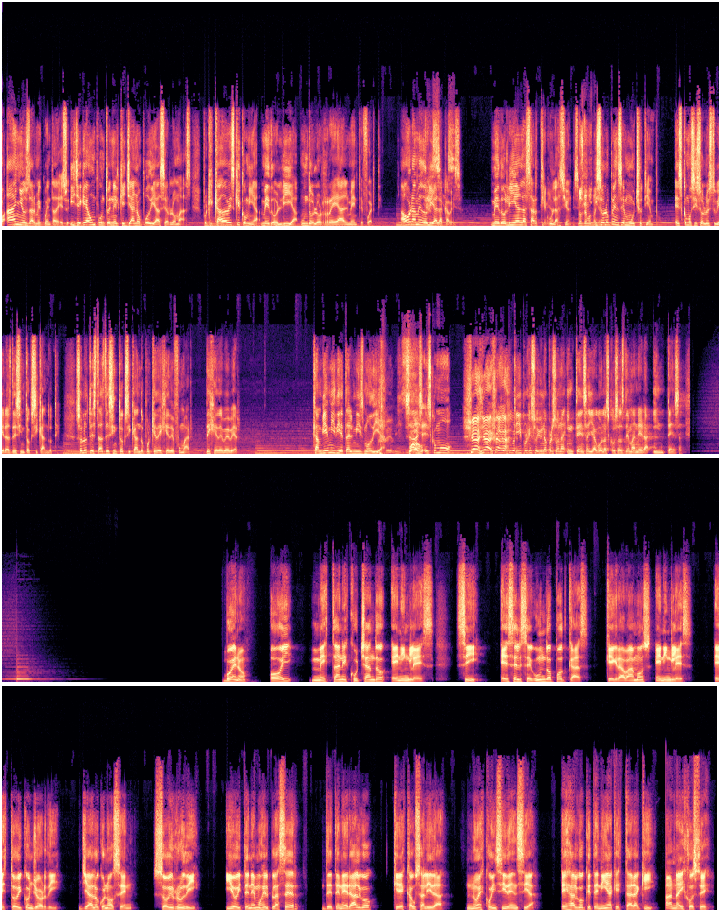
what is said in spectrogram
Tomó años darme cuenta de eso. Y llegué a un punto en el que ya no podía hacerlo más, porque cada vez que comía me dolía un dolor realmente fuerte. Ahora me dolía la cabeza. Me dolían las articulaciones. Nos vemos y solo pensé mucho tiempo. Es como si solo estuvieras desintoxicándote. Solo te estás desintoxicando porque dejé de fumar, dejé de beber. Cambié mi dieta el mismo día. ¿Sabes? Es como... Sí, porque soy una persona intensa y hago las cosas de manera intensa. Bueno, hoy me están escuchando en inglés. Sí, es el segundo podcast que grabamos en inglés. Estoy con Jordi. Ya lo conocen. Soy Rudy. Y hoy tenemos el placer de tener algo que es causalidad. No es coincidencia. Es algo que tenía que estar aquí. Ana y José.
